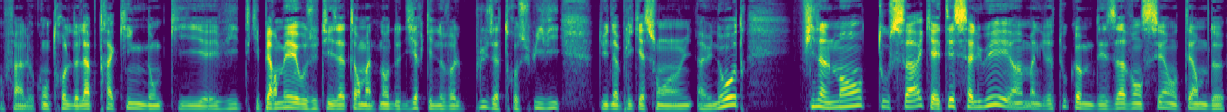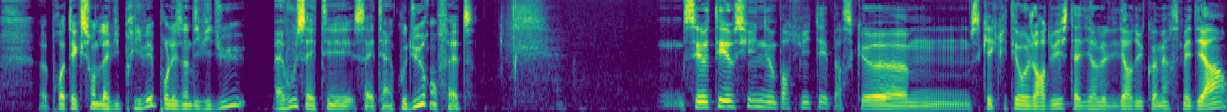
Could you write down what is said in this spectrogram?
enfin le contrôle de l'app tracking, donc qui évite, qui permet aux utilisateurs maintenant de dire qu'ils ne veulent plus être suivis d'une application à une autre. Finalement, tout ça qui a été salué hein, malgré tout comme des avancées en termes de euh, protection de la vie privée pour les individus, bah vous, ça a été, ça a été un coup dur en fait. C'était aussi une opportunité parce que euh, ce qui est écrit aujourd'hui, c'est-à-dire le leader du commerce média,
